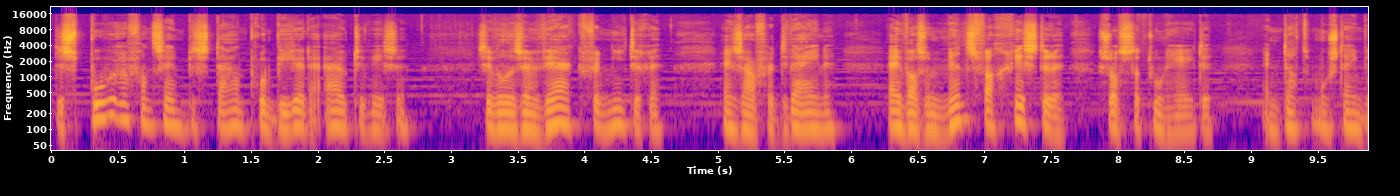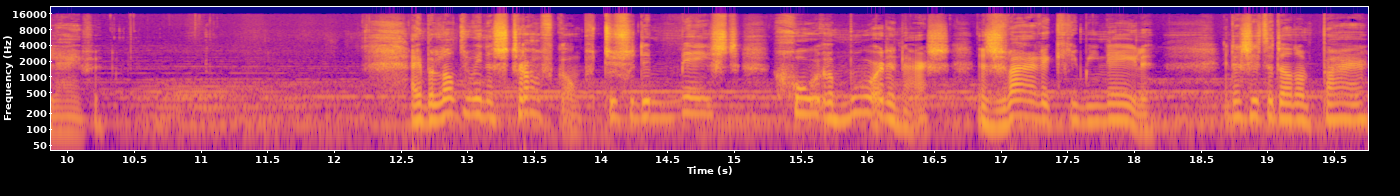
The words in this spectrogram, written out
de sporen van zijn bestaan probeerden uit te wissen. Ze wilden zijn werk vernietigen. Hij zou verdwijnen. Hij was een mens van gisteren, zoals dat toen heette. En dat moest hij blijven. Hij belandt nu in een strafkamp tussen de meest gore moordenaars en zware criminelen. En daar zitten dan een paar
